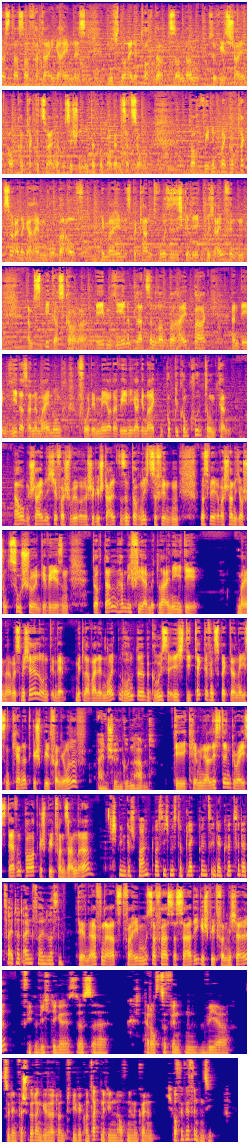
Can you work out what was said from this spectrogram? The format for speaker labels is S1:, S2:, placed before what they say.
S1: Viktor Stassow hatte ein Geheimnis. Nicht nur eine Tochter, sondern, so wie es scheint, auch Kontakte zu einer russischen Untergrundorganisation. Doch wie nimmt man Kontakt zu einer geheimen Gruppe auf? Immerhin ist bekannt, wo sie sich gelegentlich einfinden. Am Speakers Corner, eben jenem Platz in London Hyde Park, an dem jeder seine Meinung vor dem mehr oder weniger geneigten Publikum kundtun kann. Augenscheinliche verschwörerische Gestalten sind doch nicht zu finden. Das wäre wahrscheinlich auch schon zu schön gewesen. Doch dann haben die vier Ermittler eine Idee. Mein Name ist Michael und in der mittlerweile neunten Runde begrüße ich Detective Inspector Nathan Kennett, gespielt von Joseph.
S2: Einen schönen guten Abend.
S1: Die Kriminalistin Grace Davenport, gespielt von Sandra.
S3: Ich bin gespannt, was sich Mr. Blackprince in der Kürze der Zeit hat einfallen lassen.
S1: Der Nervenarzt Fahim Mustafa Sassadi, gespielt von Michael.
S4: Viel wichtiger ist es, äh, herauszufinden, wer zu den Verschwörern gehört und wie wir Kontakt mit ihnen aufnehmen können. Ich hoffe, wir finden sie.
